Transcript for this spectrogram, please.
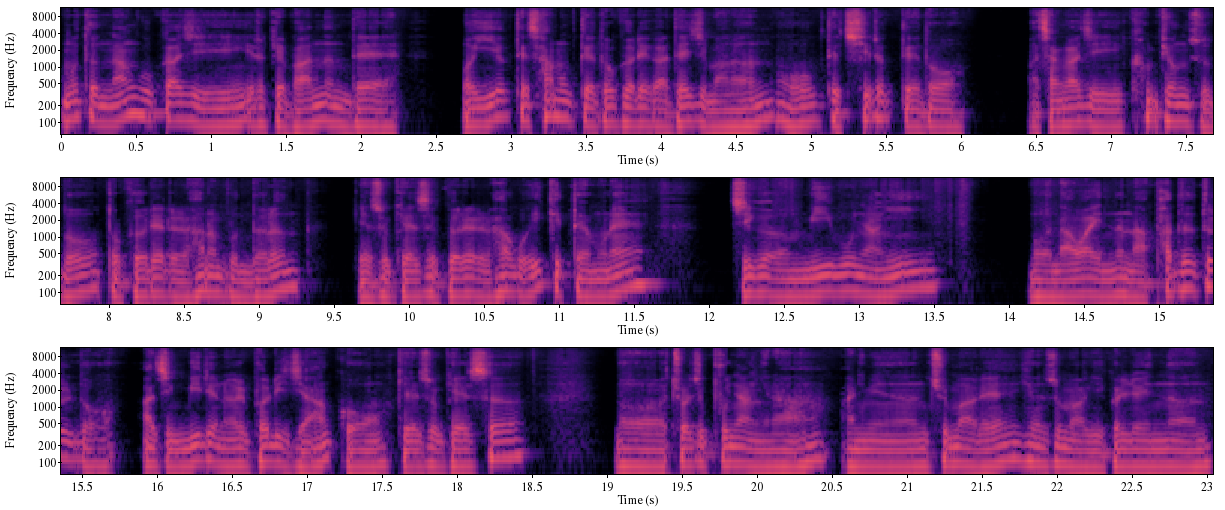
아무튼 남구까지 이렇게 봤는데 뭐 2억대 3억대도 거래가 되지만은 5억대 7억대도 마찬가지 큰 평수도 또 거래를 하는 분들은 계속해서 거래를 하고 있기 때문에 지금 미분양이 뭐 나와 있는 아파트들도 아직 미련을 버리지 않고 계속해서 뭐 조직 분양이나 아니면 주말에 현수막이 걸려 있는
